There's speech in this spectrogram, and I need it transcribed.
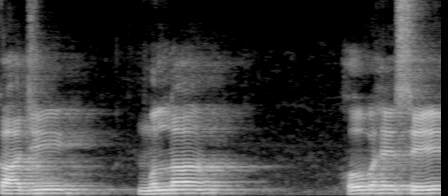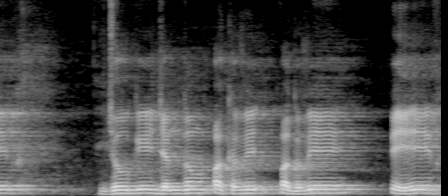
ਕਾਜੀ ਮੁੱਲਾ ਹੋਵਹਿ ਸੇਖ, ਜੋਗੀ ਜੰਗਮ ਭਖਵੇ, ਭਗਵੇ ਭੇਖ।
